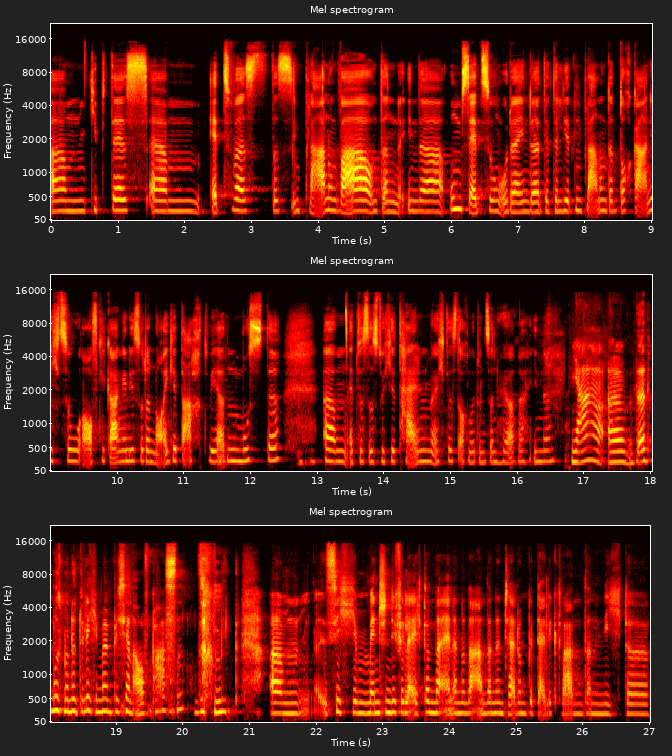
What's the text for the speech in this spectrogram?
Ähm, gibt es ähm, etwas, das in Planung war und dann in der Umsetzung oder in der detaillierten Planung dann doch gar nicht so aufgegangen ist oder neu gedacht werden musste. Ähm, etwas, das du hier teilen möchtest, auch mit unseren HörerInnen? Ja, äh, da muss man natürlich immer ein bisschen aufpassen, damit ähm, sich Menschen, die vielleicht an der einen oder anderen Entscheidung beteiligt waren, dann nicht äh,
